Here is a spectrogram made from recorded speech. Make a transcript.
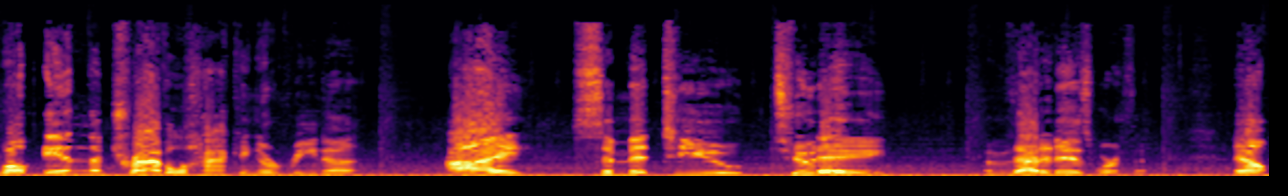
Well, in the travel hacking arena, I submit to you today that it is worth it. Now,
